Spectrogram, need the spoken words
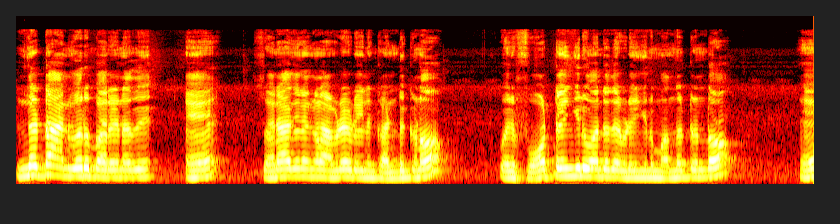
എന്നിട്ട് അൻവർ പറയണത് ഏ സ്വരാജ് നിങ്ങൾ അവിടെ എവിടെയെങ്കിലും കണ്ടിക്കണോ? ഒരു ഫോട്ടോയെങ്കിലും അവന്റെത് എവിടെയെങ്കിലും വന്നിട്ടുണ്ടോ? ഏ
